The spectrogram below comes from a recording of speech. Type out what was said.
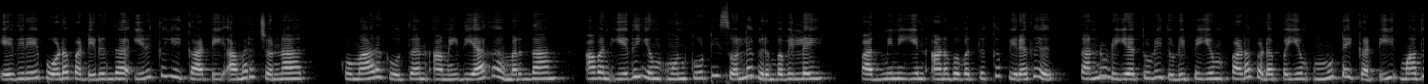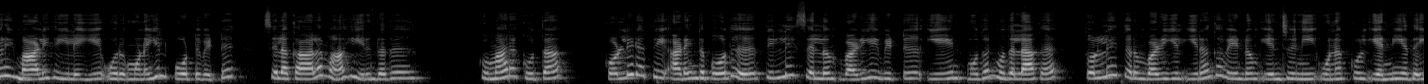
எதிரே போடப்பட்டிருந்த இருக்கையை காட்டி அமரச் சொன்னார் குமாரக்கூத்தன் அமைதியாக அமர்ந்தான். அவன் எதையும் முன்கூட்டி சொல்ல விரும்பவில்லை. பத்மினியின் அனுபவத்துக்கு பிறகு தன்னுடைய துடி துடிப்பையும் படபடப்பையும் மூட்டை கட்டி மதுரை மாளிகையிலேயே ஒரு முனையில் போட்டுவிட்டு சில காலமாகி இருந்தது. குமாரகூத்தா கொள்ளிடத்தை அடைந்தபோது தில்லை செல்லும் வழியை விட்டு ஏன் முதன் முதலாக தொல்லை தரும் வழியில் இறங்க வேண்டும் என்று நீ உனக்குள் எண்ணியதை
